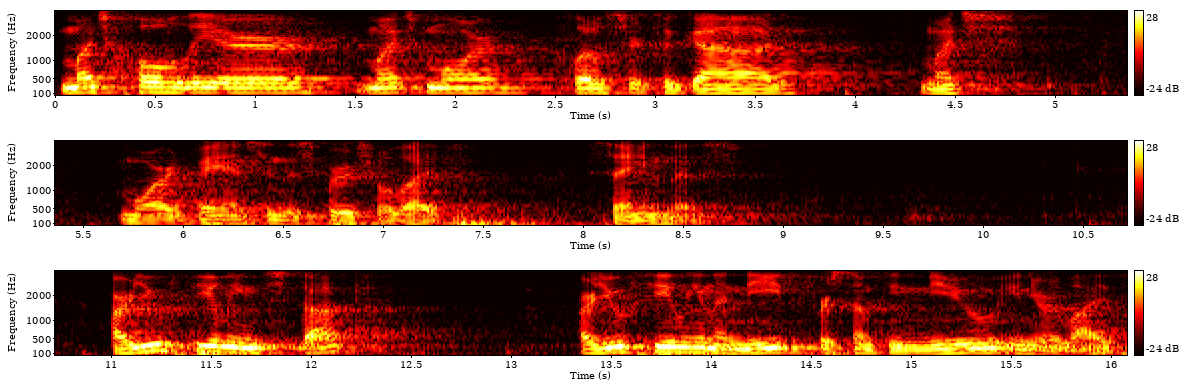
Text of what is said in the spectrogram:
much holier, much more closer to God, much more advanced in the spiritual life saying this. Are you feeling stuck? Are you feeling a need for something new in your life?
